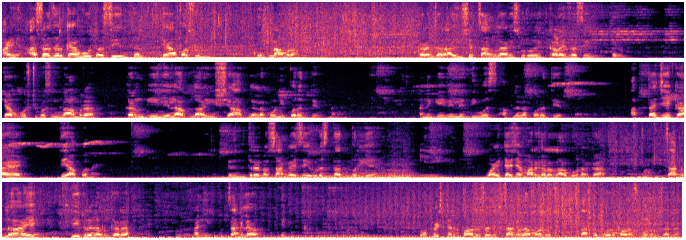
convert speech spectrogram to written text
आणि असा जर काय होत असेल तर त्यापासून खूप लांब राहा. कारण जर आयुष्य चांगलं आणि सुरळीत काढायचं असेल तर त्या गोष्टीपासून लांब राहा. कारण गेलेलं आपलं आयुष्य आपल्याला कोणी परत देत नाही. आणि गेलेले दिवस आपल्याला परत येत नाही. आत्ता जे काय आहे ते आपण आहे. तर मित्रांनो सांगायचं एवढंच तात्पर्य की वाईटाच्या मार्गाला लागू नका. चांगलं आहे ते ग्रहण करा. आणि चांगल्या एक प्रोफेशनल माणूस आणि चांगला माणूस ताकदवर माणूस म्हणून जागा.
